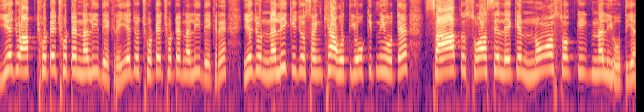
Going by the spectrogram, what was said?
ये जो आप छोटे छोटे नली देख रहे हैं, ये जो छोटे छोटे नली देख रहे हैं, ये जो नली की जो संख्या होती है, वो कितनी होते हैं? सात सौ से लेके नौ सौ की नली होती है।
